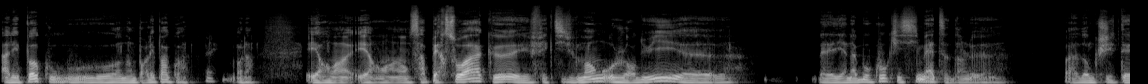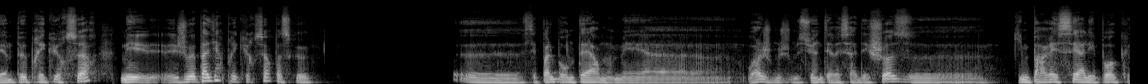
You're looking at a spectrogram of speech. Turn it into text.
à l'époque où on n'en parlait pas, quoi. Voilà. Et on, s'aperçoit que effectivement aujourd'hui, euh, ben, il y en a beaucoup qui s'y mettent dans le. donc j'étais un peu précurseur, mais je ne veux pas dire précurseur parce que euh, c'est pas le bon terme, mais euh, voilà, je, me suis intéressé à des choses euh, qui me paraissaient à l'époque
